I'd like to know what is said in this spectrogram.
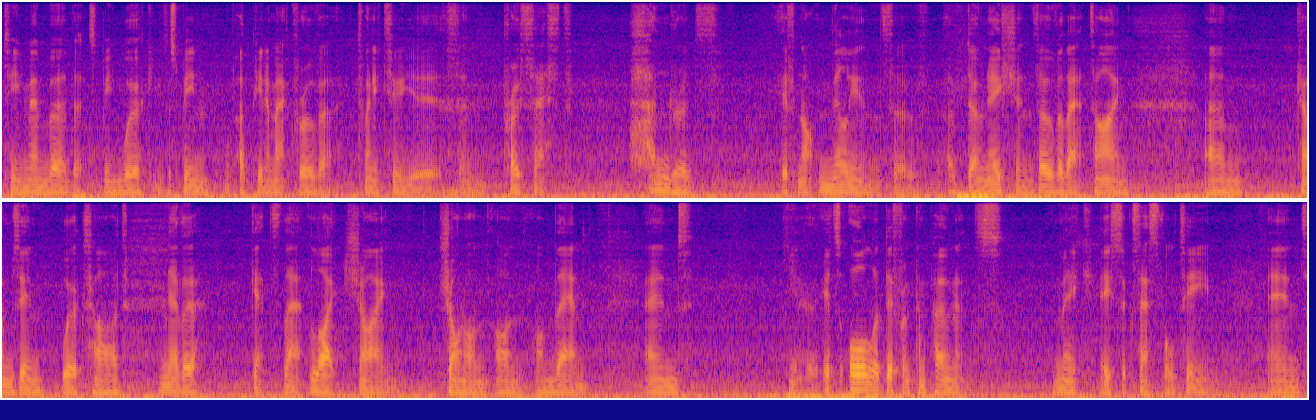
team member that's been working, that's been at Peter Mac for over 22 years and processed hundreds, if not millions, of, of donations over that time. Um, comes in, works hard, never gets that light shine shone on, on, on them. And you know, it's all the different components make a successful team. And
